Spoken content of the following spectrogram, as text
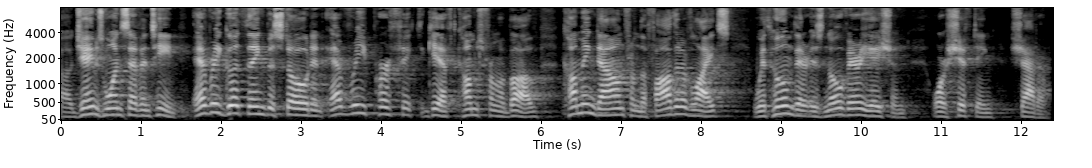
Uh, James 1:17 Every good thing bestowed and every perfect gift comes from above coming down from the father of lights with whom there is no variation or shifting shadow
